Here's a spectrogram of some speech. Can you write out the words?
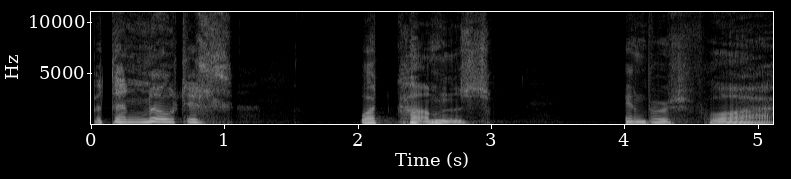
But then notice what comes in verse 4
